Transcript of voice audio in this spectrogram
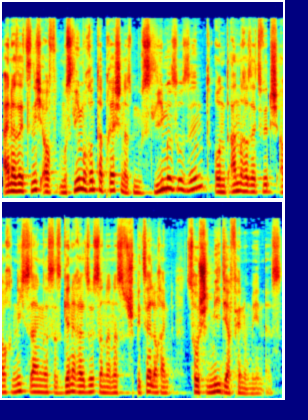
einerseits nicht auf Muslime runterbrechen, dass Muslime so sind und andererseits würde ich auch nicht sagen, dass das generell so ist, sondern dass es speziell auch ein Social-Media-Phänomen ist.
